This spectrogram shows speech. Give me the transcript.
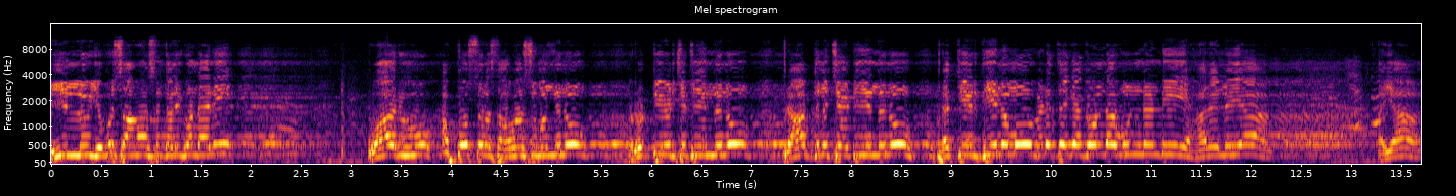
వీళ్ళు ఎవరు సాహసం కలిగి ఉండాలి? వారు అపోస్తుల సహవాసమందును రొట్టి విడిచటి ఎందును ప్రార్థన చేటి ఎందును ప్రతి దీనము విడతెగకుండా ఉండండి. హల్లెలూయా. అయ్యా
